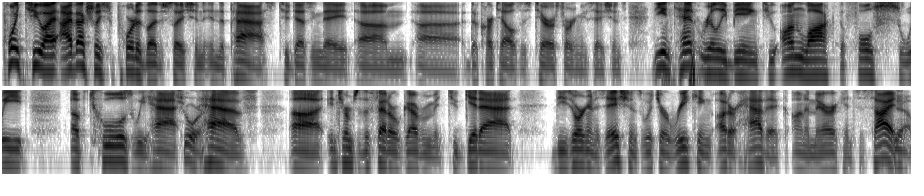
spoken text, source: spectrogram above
point two, I, have actually supported legislation in the past to designate um, uh, the cartels as terrorist organizations. The intent really being to unlock the full suite of tools we ha- sure. have uh, in terms of the federal government to get at these organizations which are wreaking utter havoc on American society. Yeah.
